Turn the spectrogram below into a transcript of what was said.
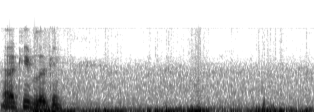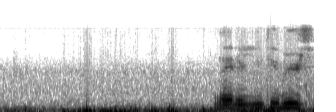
I'll keep looking. Later, YouTubers.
